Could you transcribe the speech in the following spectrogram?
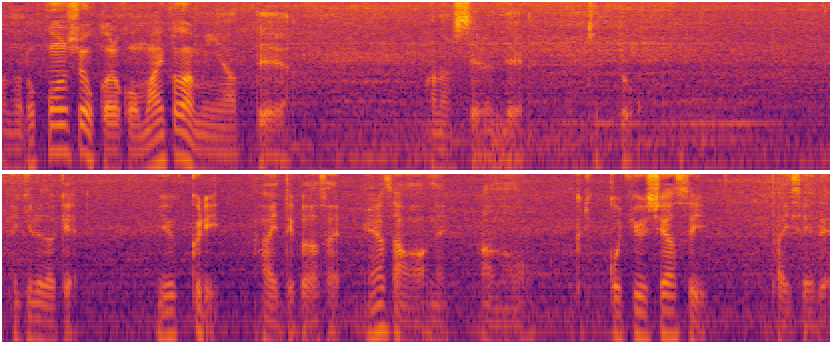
あの録音しようからこう前かがみになって話してるんでちょっとできるだけゆっくり吐いてください。皆さんはねあの呼吸しやすい体勢で。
